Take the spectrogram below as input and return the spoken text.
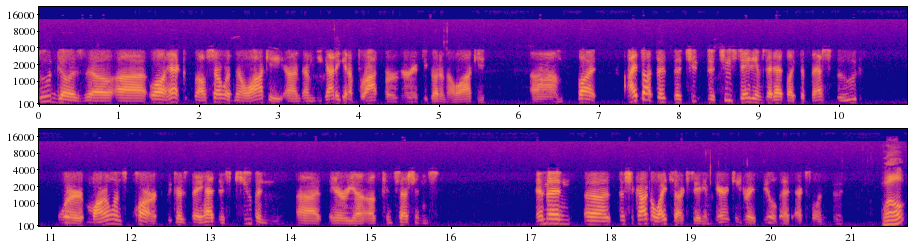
food goes, though, uh, well, heck, I'll start with Milwaukee. Um, you got to get a brat burger if you go to Milwaukee. Um, but I thought that the two the two stadiums that had like the best food were Marlins Park because they had this Cuban uh, area of concessions, and then uh, the Chicago White Sox Stadium, Guaranteed Rate Field, had excellent food. Well,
